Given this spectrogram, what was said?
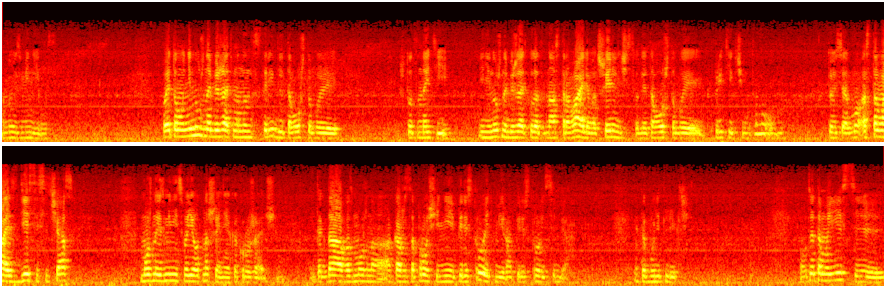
оно изменилось. Поэтому не нужно бежать в монастыри для того, чтобы что-то найти. И не нужно бежать куда-то на острова или в отшельничество для того, чтобы прийти к чему-то новому. То есть, оставаясь здесь и сейчас, можно изменить свое отношение к окружающим. И тогда, возможно, окажется проще не перестроить мир, а перестроить себя. Это будет легче. Вот это и есть э,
